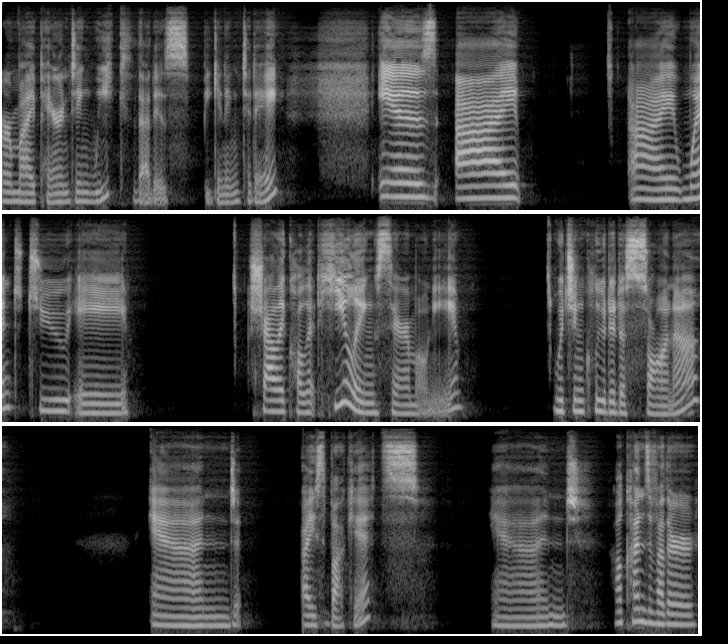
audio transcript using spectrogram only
or my parenting week that is beginning today is I I went to a shall I call it healing ceremony, which included a sauna and ice buckets and all kinds of other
